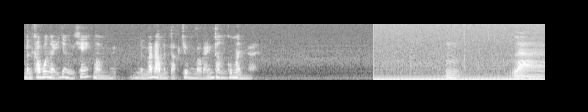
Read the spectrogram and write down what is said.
mình không có nghĩ cho người khác mà mình, mình bắt đầu mình tập trung vào bản thân của mình rồi. Ừ. là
